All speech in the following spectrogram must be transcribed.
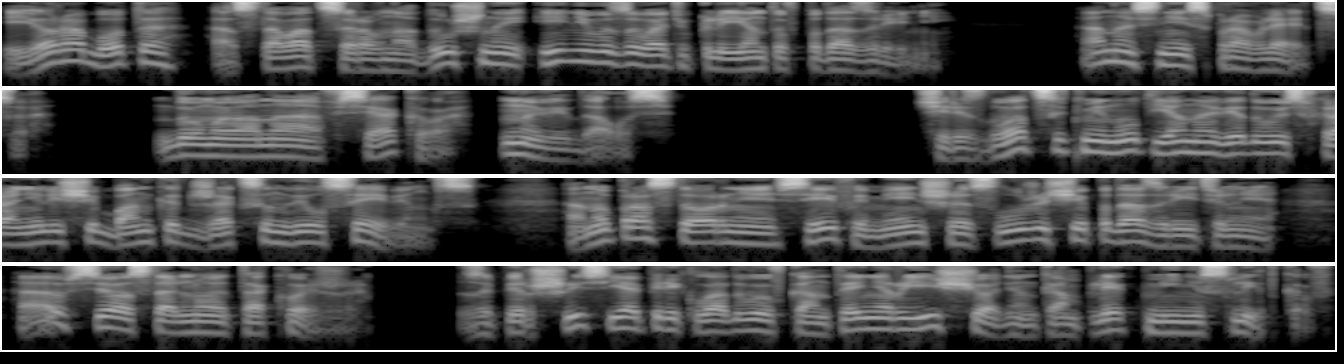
Ее работа — оставаться равнодушной и не вызывать у клиентов подозрений. Она с ней справляется. Думаю, она всякого навидалась. Через 20 минут я наведываюсь в хранилище банка Jacksonville Savings. Оно просторнее, сейфы меньше, служащие подозрительнее, а все остальное такое же. Запершись, я перекладываю в контейнер еще один комплект мини-слитков.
